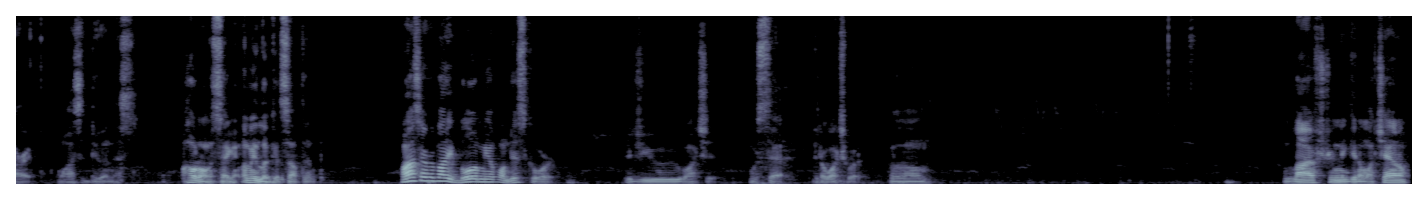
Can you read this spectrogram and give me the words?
All right. Why is it doing this? Hold on a second. Let me look at something. Why is everybody blowing me up on Discord? Did you watch it? What's that? Did I watch what? Um, live stream to get on my channel.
